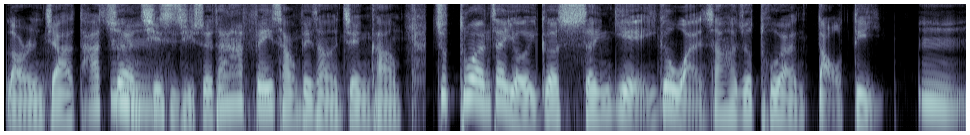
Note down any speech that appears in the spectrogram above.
老人家，他虽然七十几岁，嗯、但他非常非常的健康。就突然在有一个深夜，一个晚上，他就突然倒地。嗯，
